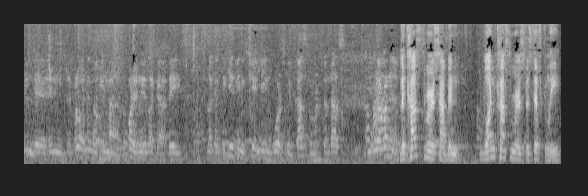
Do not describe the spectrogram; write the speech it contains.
And the, and the problem is with him uh, recording is like a, they like uh, he's been exchanging words with customers, and that's we're running a The customers have been, one customer specifically,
